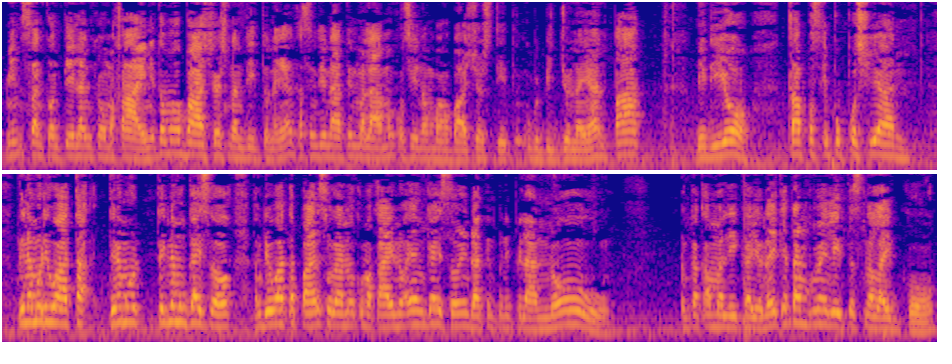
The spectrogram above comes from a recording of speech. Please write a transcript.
minsan konti lang yung makain. Itong mga bashers nandito na yan kasi hindi natin malaman kung sino ang mga bashers dito. Video na yan, pak, video. Tapos ipupush yan. Tingnan mo Diwata, tingnan mo, tingnan mo guys oh, ang Diwata Paras wala nang kumakain. No? Ayan guys, oh, yung dating pinipilan. No. Ang kakamali kayo. Nakikita mo ba yung latest na live ko?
